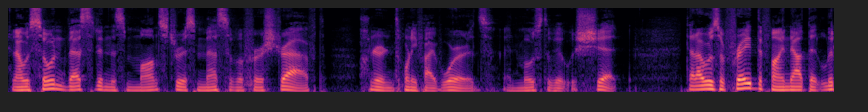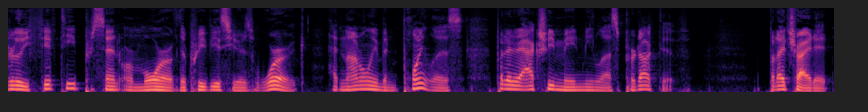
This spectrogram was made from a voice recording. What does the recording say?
and I was so invested in this monstrous mess of a first draft 125 words, and most of it was shit that I was afraid to find out that literally 50% or more of the previous year's work had not only been pointless, but it actually made me less productive. But I tried it,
